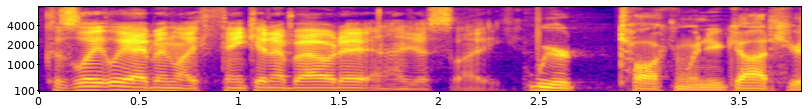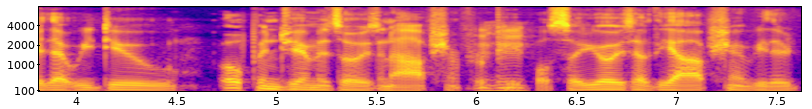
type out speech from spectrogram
because lately I've been like thinking about it, and I just like we were talking when you got here that we do open gym is always an option Mm-hmm. for people. So you always have the option of either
